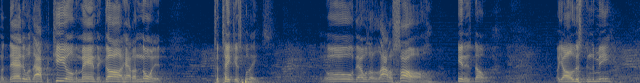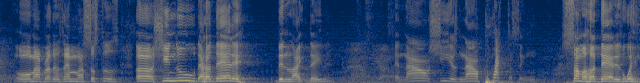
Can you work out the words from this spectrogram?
Her daddy was out to kill the man that God had anointed to take his place. And oh, there was a lot of sorrow in his daughter. Are y'all listening to me? Oh, my brothers and my sisters, uh, she knew that her daddy didn't like David. And now she is now practicing some of her daddy's ways.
